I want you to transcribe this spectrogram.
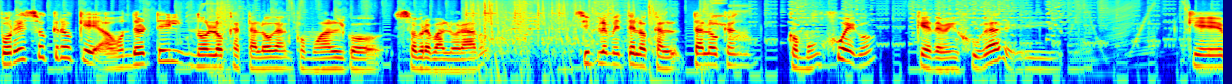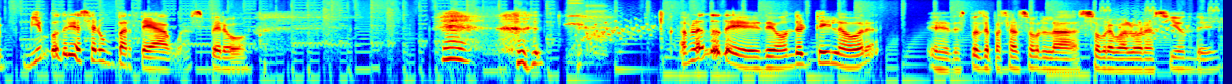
por eso creo que a Undertale no lo catalogan como algo sobrevalorado. Simplemente lo catalogan como un juego que deben jugar y que bien podría ser un parteaguas, pero Hablando de, de, Undertale ahora, eh, después de pasar sobre la sobrevaloración de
